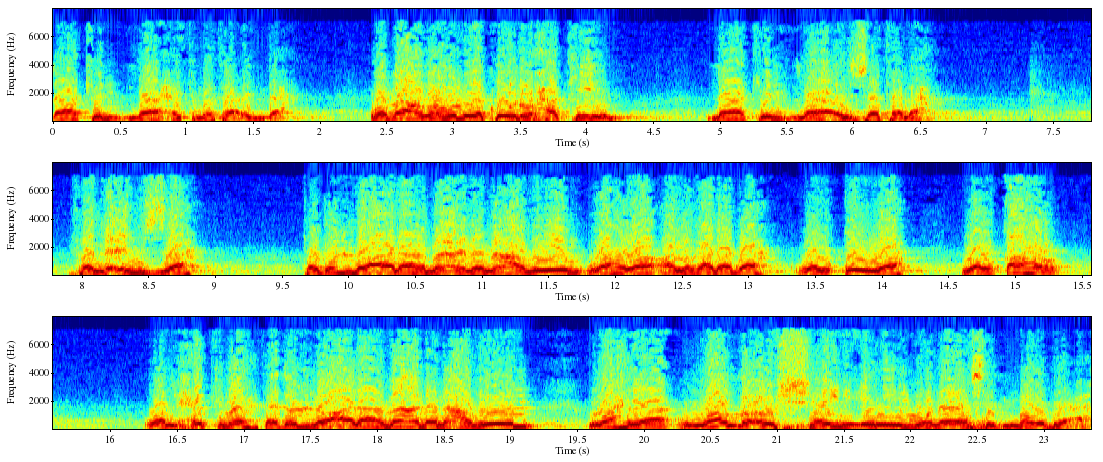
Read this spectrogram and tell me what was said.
لكن لا حكمة عنده. وبعضهم يكون حكيم لكن لا عزة له. فالعزة تدل على معنى عظيم وهو الغلبة والقوة والقهر. والحكمة تدل على معنى عظيم وهي وضع الشيء المناسب موضعه.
